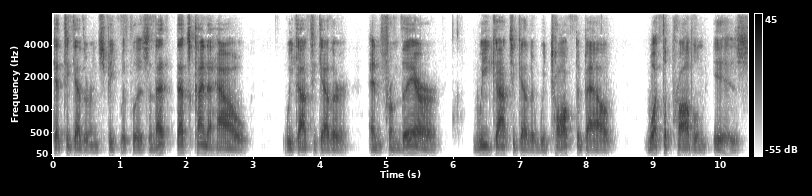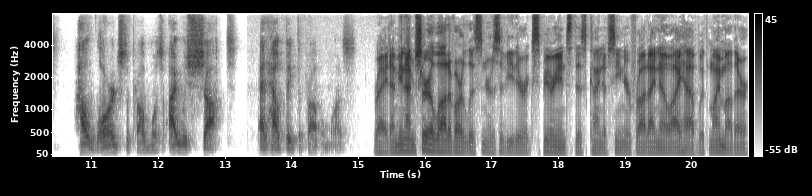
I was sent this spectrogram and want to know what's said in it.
get together and speak with Liz. And that that's kind of how we got together. And from there, we got together, we talked about what the problem is, how large the problem was. I was shocked at how big the problem was. Right. I mean, I'm sure a lot of our listeners have either experienced this kind of senior fraud. I know I have with my mother,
